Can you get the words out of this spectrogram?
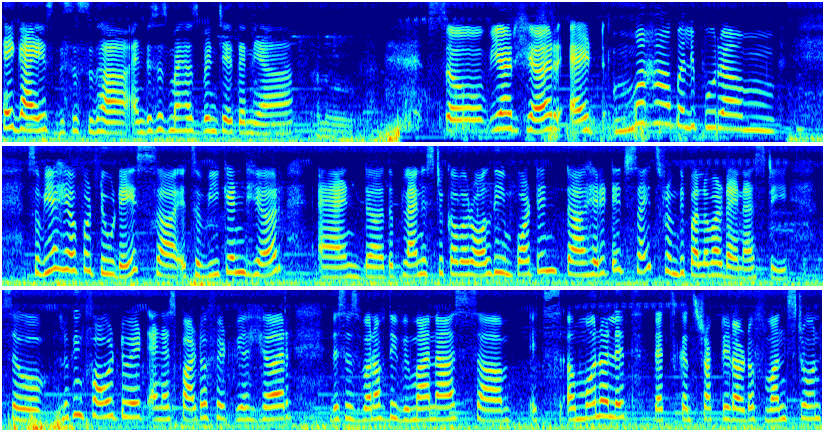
Hey guys, this is Sudha and this is my husband Chaitanya. Hello. So we are here at Mahabalipuram. So we are here for two days. Uh, it's a weekend here and uh, the plan is to cover all the important uh, heritage sites from the Pallava dynasty. So looking forward to it and as part of it we are here. This is one of the Vimanas. Um, it's a monolith that's constructed out of one stone.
